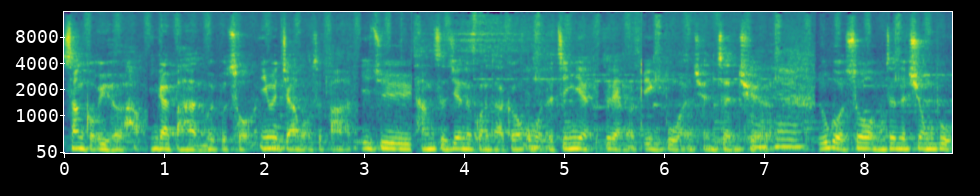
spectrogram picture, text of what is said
伤口愈合好，应该疤痕会不错，因为夹膜是疤痕。依据长时间的观察跟我的经验，这两个并不完全正确了。如果说我们真的胸部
